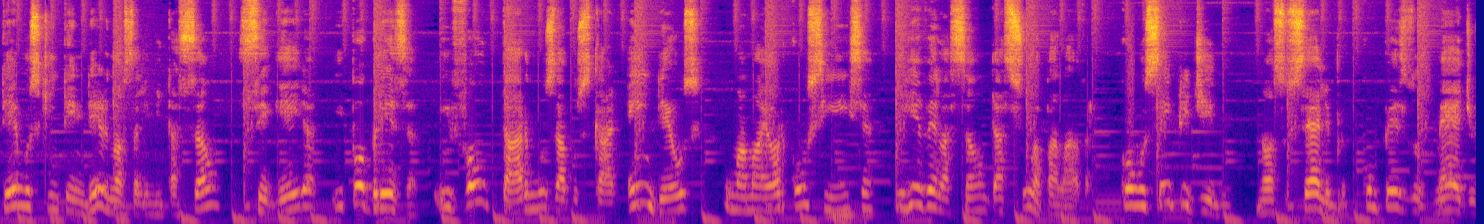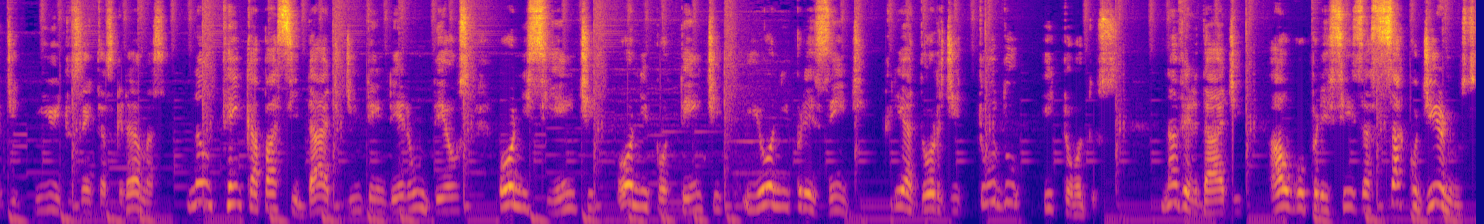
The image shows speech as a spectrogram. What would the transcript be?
temos que entender nossa limitação, cegueira e pobreza e voltarmos a buscar em Deus uma maior consciência e revelação da Sua palavra. Como sempre digo, nosso cérebro, com peso médio de 1.200 gramas, não tem capacidade de entender um Deus onisciente, onipotente e onipresente, Criador de tudo e todos. Na verdade, algo precisa sacudir-nos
